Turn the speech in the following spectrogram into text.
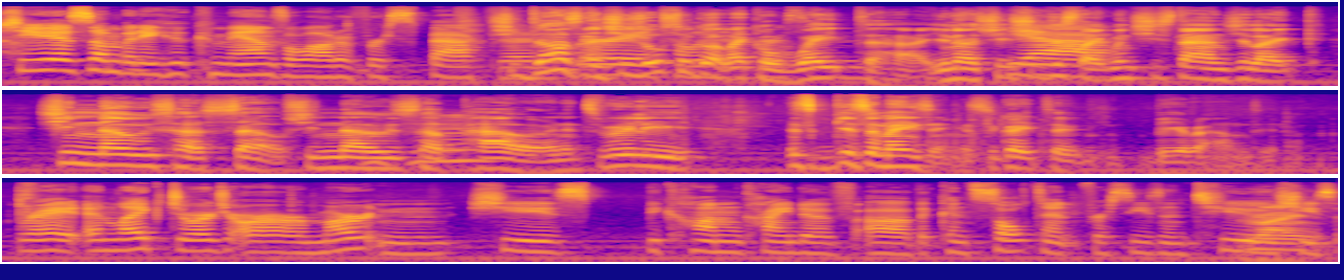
she is somebody who commands a lot of respect. She does, and she's also got like person. a weight to her. You know, she, yeah. she just like when she stands, you're like, she knows herself. She knows mm-hmm. her power, and it's really, it's it's amazing. It's great to be around. You know. Right, and like George R. R. Martin, she's become kind of uh, the consultant for season two. Right. She's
